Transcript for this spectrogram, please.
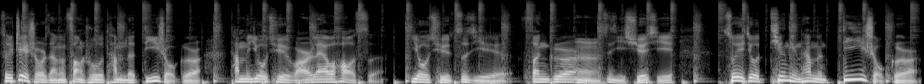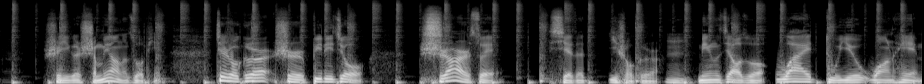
所以这时候咱们放出他们的第一首歌，他们又去玩 live house，又去自己翻歌，自己学习，所以就听听他们第一首歌。是一个什么样的作品？这首歌是 Billy Joe 十二岁写的一首歌，嗯，名字叫做 Why Do You Want Him？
